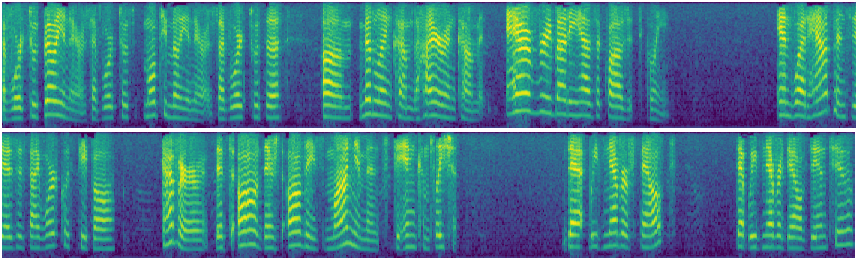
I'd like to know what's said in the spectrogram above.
I've worked with billionaires. I've worked with multimillionaires. I've worked with the um, middle income, the higher income. Everybody has a closet to clean. And what happens is, as I work with people, cover that's all. There's all these monuments to incompletion that we've never felt, that we've never delved into,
